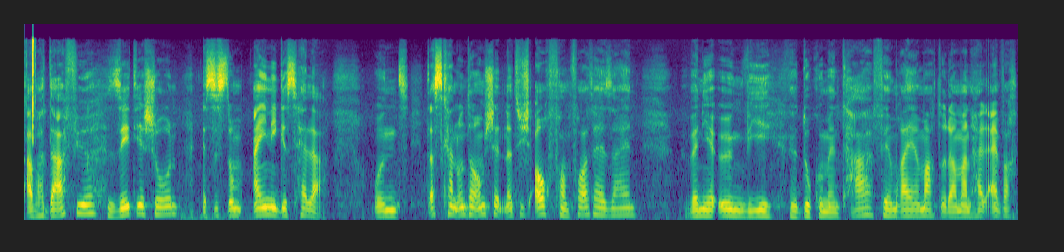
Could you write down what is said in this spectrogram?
Aber dafür seht ihr schon, es ist um einiges heller. Und das kann unter Umständen natürlich auch vom Vorteil sein, wenn ihr irgendwie eine Dokumentarfilmreihe macht oder man halt einfach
